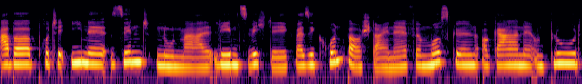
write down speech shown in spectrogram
Aber Proteine sind nun mal lebenswichtig, weil sie Grundbausteine für Muskeln, Organe und Blut,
